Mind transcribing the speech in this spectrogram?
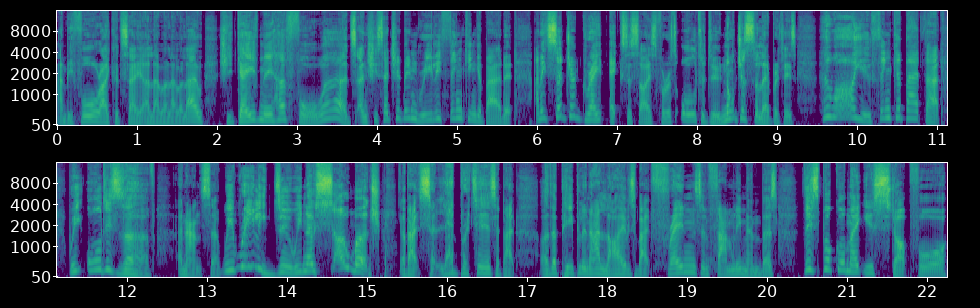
And before I could say hello, hello, hello, she gave me her four words, and she said she'd been really thinking about it. And it's such a great exercise for us all to do, not just celebrities. Who are you? Think about that. We all deserve an answer. We really do. We know so much about celebrities, about other people in our lives, about friends and family members. This book will make you stop for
